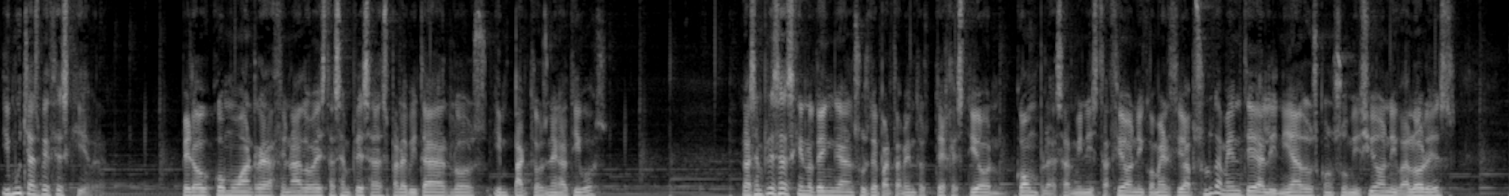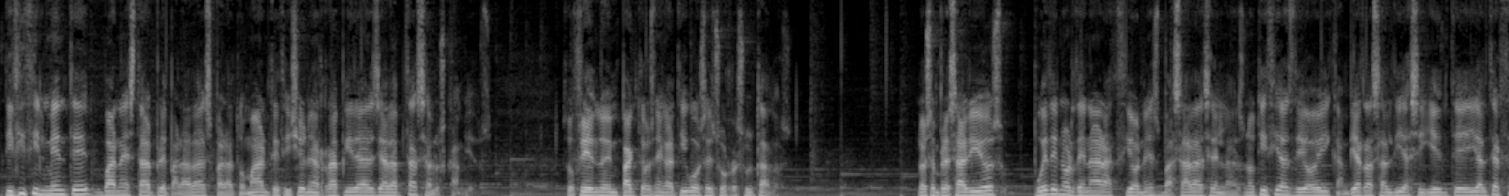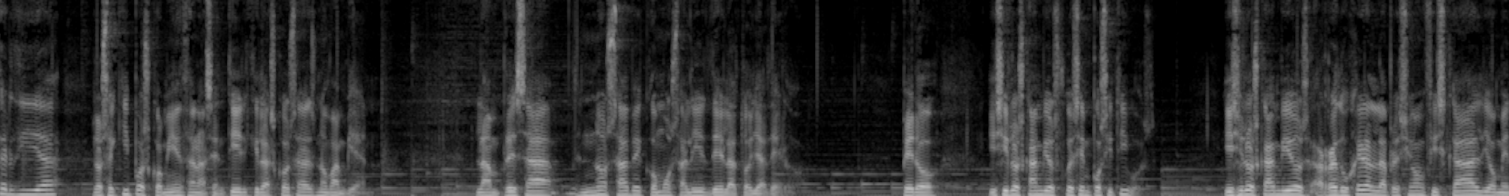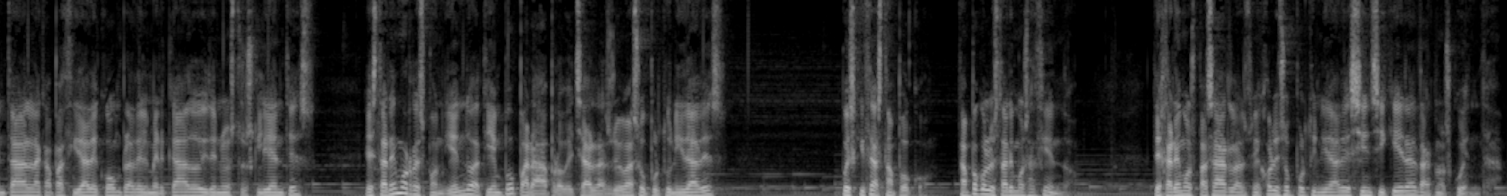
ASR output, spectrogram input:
y muchas veces quiebran. Pero ¿cómo han reaccionado estas empresas para evitar los impactos negativos? Las empresas que no tengan sus departamentos de gestión, compras, administración y comercio absolutamente alineados con su misión y valores, difícilmente van a estar preparadas para tomar decisiones rápidas y adaptarse a los cambios, sufriendo impactos negativos en sus resultados. Los empresarios pueden ordenar acciones basadas en las noticias de hoy, cambiarlas al día siguiente y al tercer día los equipos comienzan a sentir que las cosas no van bien. la empresa no sabe cómo salir del atolladero. Pero, ¿y si los cambios fuesen positivos? ¿Y si los cambios redujeran la presión fiscal y aumentaran la capacidad de compra del mercado y de nuestros clientes? ¿Estaremos respondiendo a tiempo para aprovechar las nuevas oportunidades? Pues quizás tampoco. Tampoco lo estaremos haciendo. Dejaremos pasar las mejores oportunidades sin siquiera darnos cuenta.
